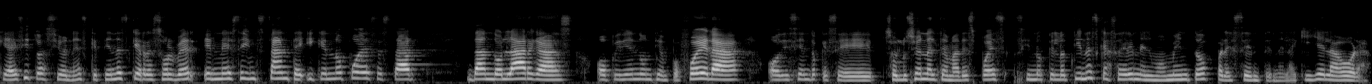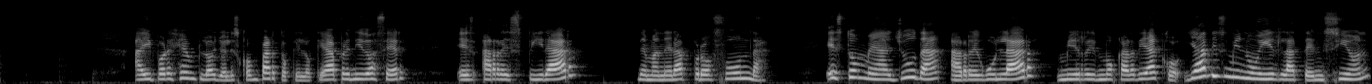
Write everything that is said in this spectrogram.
que hay situaciones que tienes que resolver en ese instante y que no puedes estar dando largas o pidiendo un tiempo fuera o diciendo que se soluciona el tema después, sino que lo tienes que hacer en el momento presente, en el aquí y el ahora. Ahí, por ejemplo, yo les comparto que lo que he aprendido a hacer es a respirar de manera profunda. Esto me ayuda a regular mi ritmo cardíaco y a disminuir la tensión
